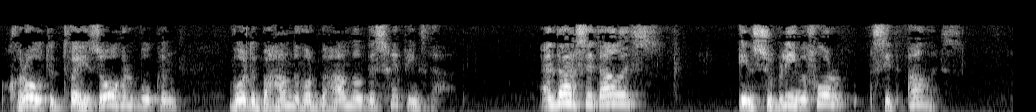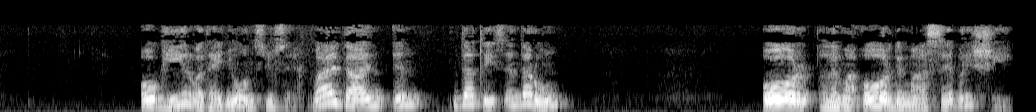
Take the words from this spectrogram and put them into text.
grote twee zogerboeken, worden behandeld, wordt behandeld de scheppingsdaad. En daar zit alles, in sublieme vorm zit alles. Ook hier, wat hij nu ons nu zegt. Wel dan, en dat is, en daarom, or, lema, or de maase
